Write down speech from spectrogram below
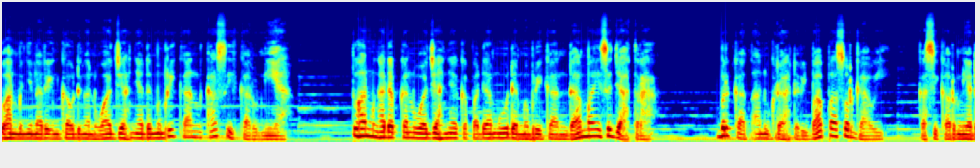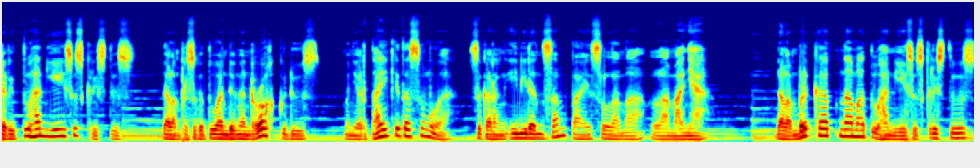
Tuhan menyinari engkau dengan wajahnya dan memberikan kasih karunia. Tuhan menghadapkan wajahnya kepadamu dan memberikan damai sejahtera. Berkat anugerah dari Bapa Sorgawi, kasih karunia dari Tuhan Yesus Kristus, dalam persekutuan dengan Roh Kudus menyertai kita semua sekarang ini dan sampai selama-lamanya. Dalam berkat nama Tuhan Yesus Kristus,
